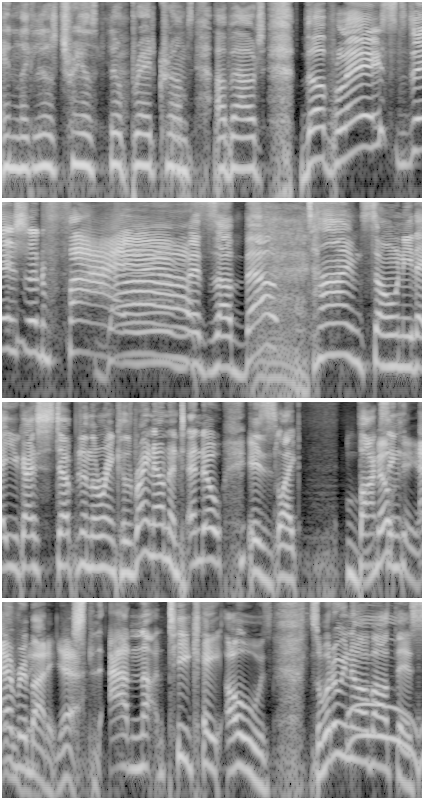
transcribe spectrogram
and like little trails, little breadcrumbs about the PlayStation 5. Yes. It's about time, Sony, that you guys stepped in the ring. Because right now, Nintendo is like boxing everybody. yeah. Not TKOs. So what do we know about this?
